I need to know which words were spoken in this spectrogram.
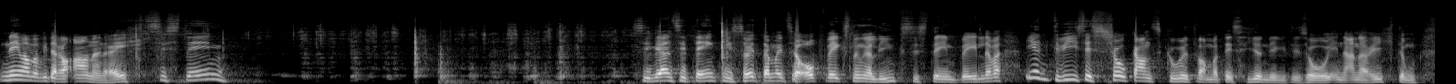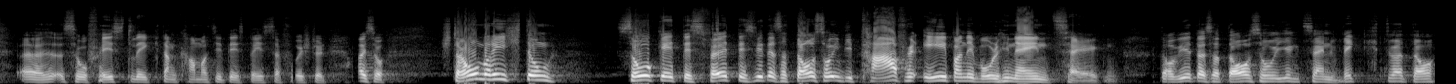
nehmen wir wieder an, ein Rechtssystem, Sie werden sich denken, ich sollte einmal zur Abwechslung ein Linkssystem wählen, aber irgendwie ist es schon ganz gut, wenn man das hier irgendwie so in einer Richtung äh, so festlegt, dann kann man sich das besser vorstellen. Also Stromrichtung so geht das Feld, das wird also da so in die Tafelebene wohl hineinzeigen. Da wird also da so irgendein Vektor da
